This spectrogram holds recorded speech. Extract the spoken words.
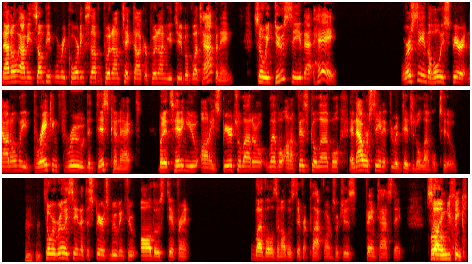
not only, I mean, some people recording stuff and put it on TikTok or put it on YouTube of what's happening. So we do see that, hey, we're seeing the Holy Spirit not only breaking through the disconnect, but it's hitting you on a spiritual level, level on a physical level, and now we're seeing it through a digital level too. Mm-hmm. So we're really seeing that the Spirit's moving through all those different levels and all those different platforms, which is fantastic. So, well, and you think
